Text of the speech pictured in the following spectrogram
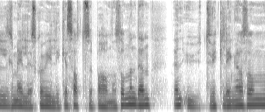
liksom LSK ville ikke satse på han og sånn, men den, den utviklinga som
